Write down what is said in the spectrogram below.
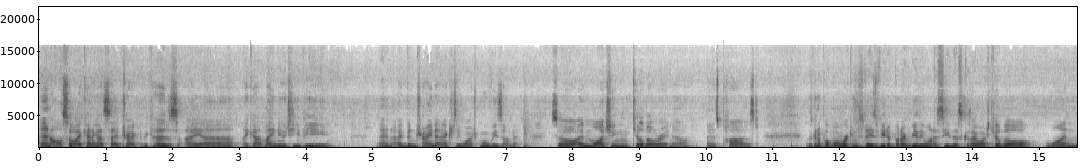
And also, I kind of got sidetracked because I, uh, I got my new TV, and I've been trying to actually watch movies on it. So I'm watching Kill Bill right now, and it's paused. I was gonna put more work into today's VEDA, but I really want to see this because I watched Kill Bill 1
